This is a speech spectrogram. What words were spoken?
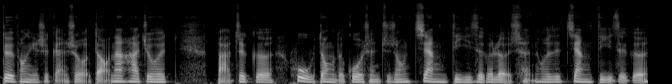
对方也是感受得到，那他就会把这个互动的过程之中降低这个热忱，或者是降低这个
